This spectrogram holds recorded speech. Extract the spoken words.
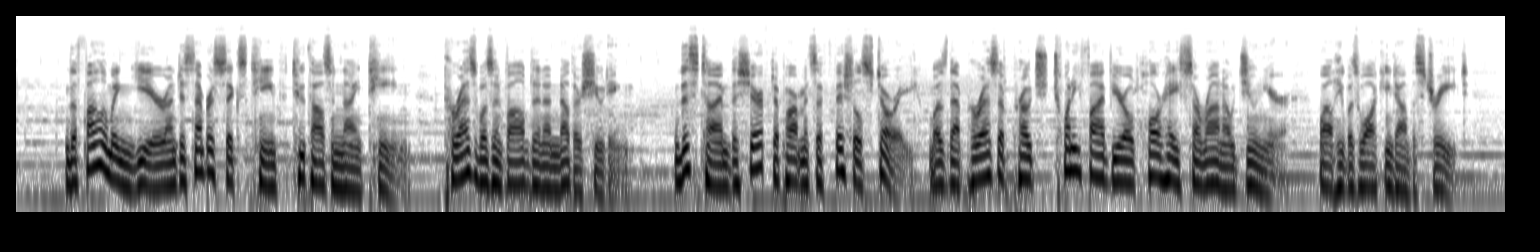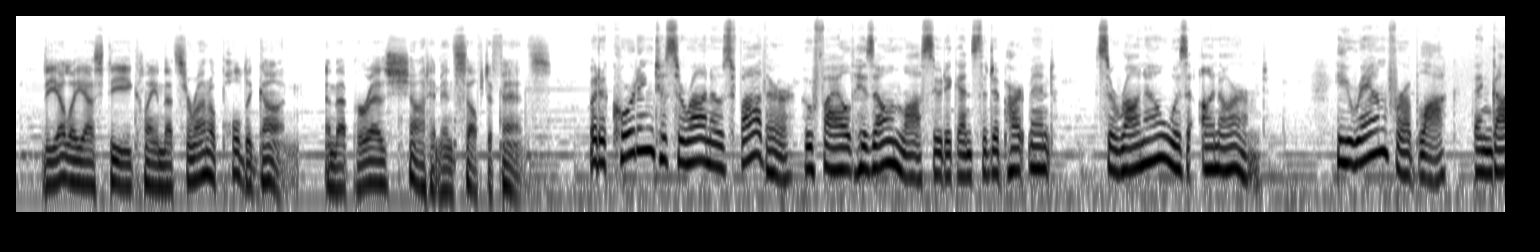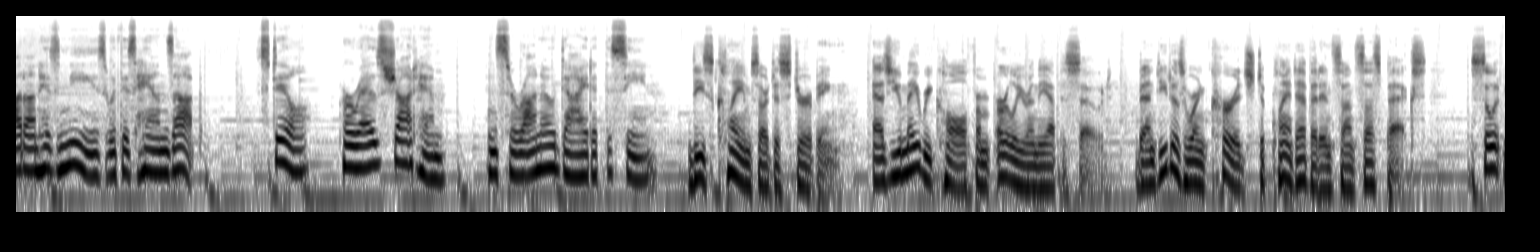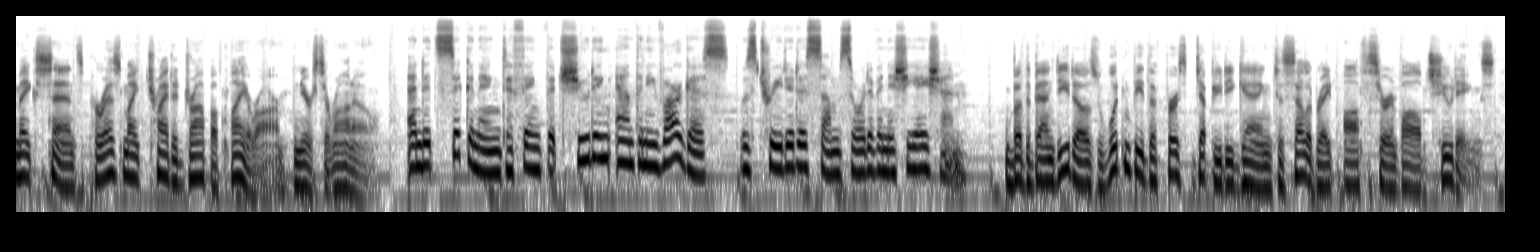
The following year, on December 16, 2019, Perez was involved in another shooting. This time, the Sheriff Department's official story was that Perez approached 25 year old Jorge Serrano Jr. while he was walking down the street. The LASD claimed that Serrano pulled a gun and that Perez shot him in self defense. But according to Serrano's father, who filed his own lawsuit against the department, Serrano was unarmed. He ran for a block, then got on his knees with his hands up. Still, Perez shot him, and Serrano died at the scene. These claims are disturbing. As you may recall from earlier in the episode, banditos were encouraged to plant evidence on suspects, so it makes sense Perez might try to drop a firearm near Serrano. And it's sickening to think that shooting Anthony Vargas was treated as some sort of initiation. But the banditos wouldn't be the first deputy gang to celebrate officer involved shootings.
